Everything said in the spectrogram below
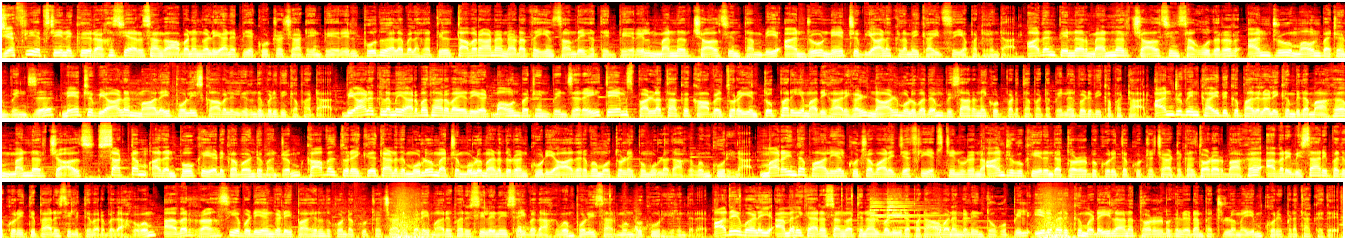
Jeffrey எப்ஸ்டீனுக்கு ரகசிய அரசாங்க ஆவணங்களை அனுப்பிய குற்றச்சாட்டின் பேரில் பொது அலுவலகத்தில் தவறான நடத்தையின் சந்தேகத்தின் பேரில் மன்னர் சார்ல்ஸின் தம்பி அன்ட்ரூ நேற்று வியாழக்கிழமை கைது செய்யப்பட்டிருந்தார். அதன் பின்னர் மன்னர் சார்ல்ஸின் சகோதரர் அன்ட்ரூ மவுண்ட் பேட்டன் வின்ஸ் நேற்று வியாழன் மாலை போலீஸ் காவலில் இருந்து விடுவிக்கப்பட்டார். வியாழக்கிழமை அறுபத்தாறு வயது மவுண்ட் பேட்டன் வின்சரை தேம்ஸ் பள்ளத்தாக்கு காவல்துறையின் துப்பறியும் அதிகாரிகள் நாள் முழுவதும் விசாரணைக்குட்படுத்தப்பட்ட பின்னர் விடுவிக்கப்பட்டார். அன்றுவின் கைதுக்கு பதிலளிக்கும் விதமாக மன்னர் சார்ல்ஸ் சட்டம் அதன் போக்கை எடுக்க வேண்டும் என்றும் காவல்துறைக்கு தனது முழு மற்றும் முழு மனதுடன் கூடிய ஆதரவும் ஒத்துழைப்பும் உள்ளதாகவும் கூறினார். மறைந்த பாலியல் குற்றவாளி ஜெஃப்ரி எப்ஸ்டீனுடன் ஆண்ட்ரூவுக்கு இருந்த தொடர்பு குறித்த குற்றச்சாட்டுகள் தொடர்பாக அவரை விசாரிப்பது குறித்து பரிசீலித்து வருவதாகவும் அவர் ரகசிய விடயங்களை பகிர்ந்து கொண்ட குற்றச்சாட்டுகளை மறுபரிசீலனை செய்வதாகவும் போலீசார் முன்பு கூறியிருந்தனர். அதேவேளை அமெரிக்க அரசாங்கத்தினால் வெளியிடப்பட்ட ஆவணங்களின் தொகுப்பில் இருவருக்கும் இடையிலான தொடர்புகள் இடம்பெற்றுள்ளமையும் குறிப்பிடத்தக்கது.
